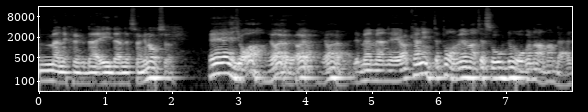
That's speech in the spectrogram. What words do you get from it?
människor där i den restaurangen också? Eh, ja, ja, ja, ja, ja, ja, ja. Det- Men, men jag kan inte påminna mig att jag såg någon annan där.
